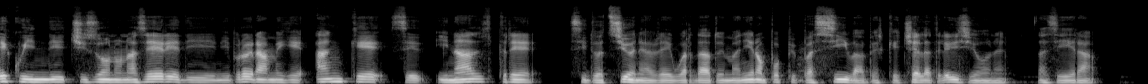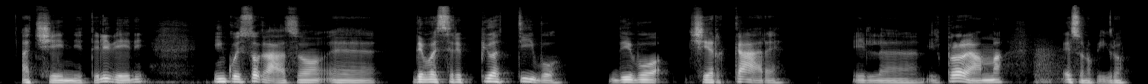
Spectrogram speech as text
e quindi ci sono una serie di, di, programmi che anche se in altre situazioni avrei guardato in maniera un po' più passiva perché c'è la televisione, la sera accendi e te li vedi, in questo caso eh, devo essere più attivo, devo cercare il, il programma e sono pigro.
